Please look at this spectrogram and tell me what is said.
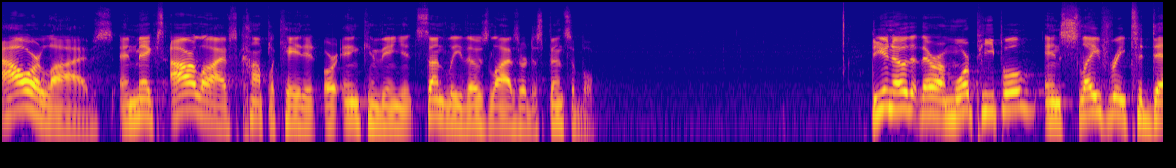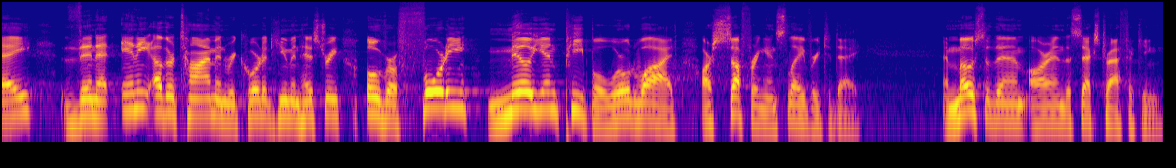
our lives and makes our lives complicated or inconvenient, suddenly those lives are dispensable. Do you know that there are more people in slavery today than at any other time in recorded human history? Over 40 million people worldwide are suffering in slavery today. And most of them are in the sex trafficking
